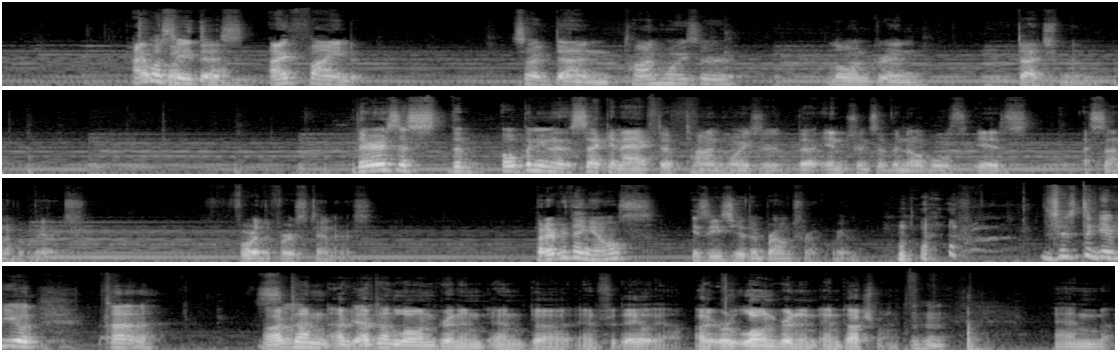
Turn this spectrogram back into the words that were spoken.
I will say this: um, I find so I've done Tannhäuser, Lohengrin, Dutchman. There is a the opening of the second act of Tannhäuser. The entrance of the nobles is a son of a bitch for the first tenors, but everything else is easier than Brahms Requiem. Just to give you, uh, Well, I've done I've, yeah. I've done Lohengrin and and uh, and Fidelio uh, or Lohengrin and, and Dutchman, Mm-hmm. and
